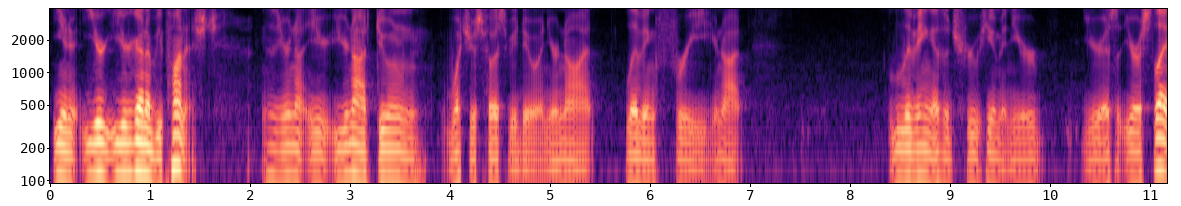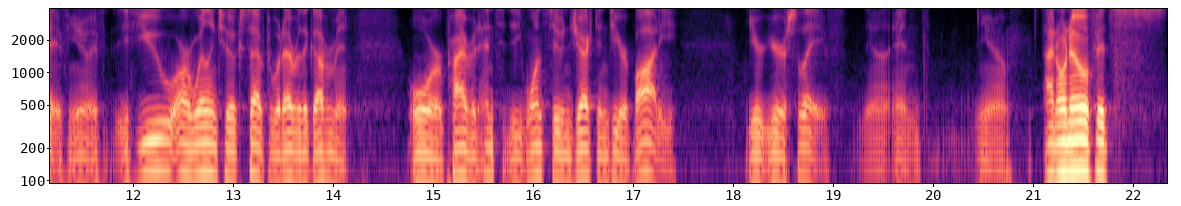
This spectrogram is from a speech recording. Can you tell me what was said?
you know, you're you're gonna be punished because you're not you're you're not doing what you're supposed to be doing. You're not living free. You're not living as a true human. You're you're you're a slave. You know, if if you are willing to accept whatever the government or private entity wants to inject into your body, you're you're a slave. Yeah, and you know, I don't know if it's.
